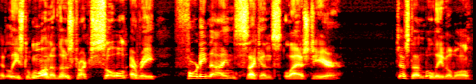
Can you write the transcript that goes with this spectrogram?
At least one of those trucks sold every 49 seconds last year. Just unbelievable.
